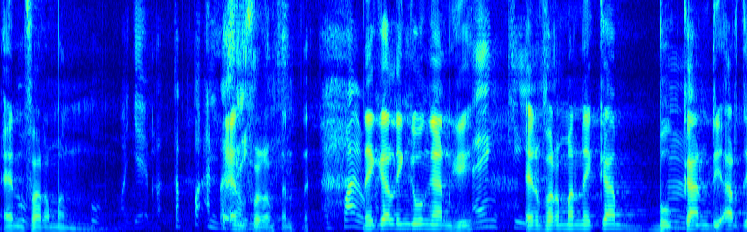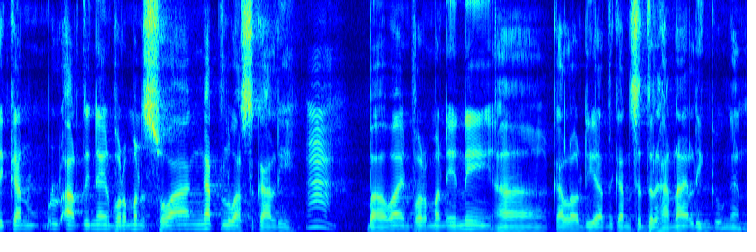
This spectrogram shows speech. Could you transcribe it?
Environment. Oh, aja tepaan bahasa Inggris. Environment. Environment. Neka lingkungan ki. Environment neka bukan diartikan artinya environment sangat luas sekali. Hmm. Bahwa environment ini ha, kalau diartikan sederhana lingkungan.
